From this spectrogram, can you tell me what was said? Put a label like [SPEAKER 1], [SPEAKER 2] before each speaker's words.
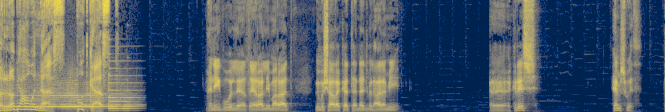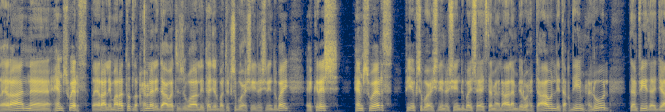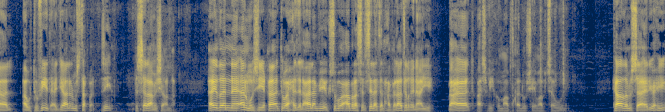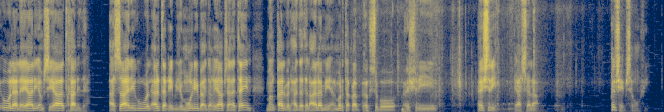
[SPEAKER 1] الرابعة والناس. بودكاست.
[SPEAKER 2] هني يقول طيران الإمارات بمشاركة النجم العالمي آه، كريس هيمسويث. طيران آه، هيمسويرث. طيران الإمارات تطلق حملة لدعوة الزوار لتجربة إكسبو 2020 دبي. آه، كريس هيمسويرث في إكسبو 2020 دبي. سيجتمع العالم بروح التعاون لتقديم حلول تنفيذ اجال أو تفيد أجيال المستقبل. زين. بالسلام إن شاء الله. أيضا الموسيقى توحد العالم في اكسبو عبر سلسلة الحفلات الغنائية. بعد بيكم ما بتخلوا شيء ما بتسووني. كاظم الساهر يحيي أولى ليالي أمسيات خالدة. الساهر يقول ألتقي بجمهوري بعد غياب سنتين من قلب الحدث العالمي المرتقب أكسبو 2020 يا سلام. كل شيء بيسوون فيه.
